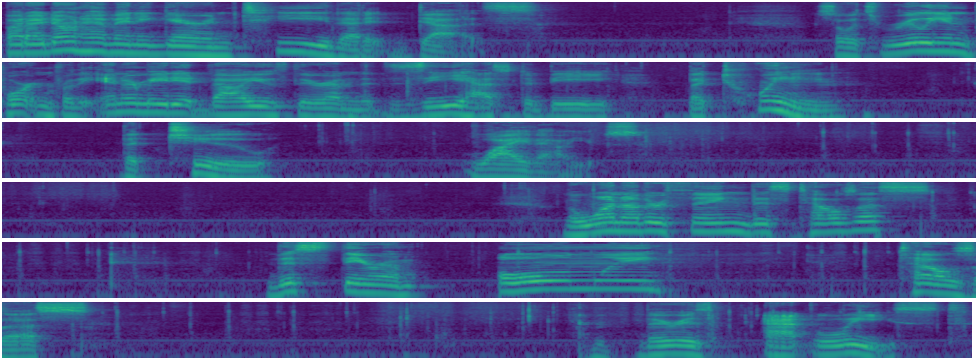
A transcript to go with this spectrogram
But I don't have any guarantee that it does. So it's really important for the intermediate value theorem that z has to be between the two y values. The one other thing this tells us, this theorem only tells us there is at least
